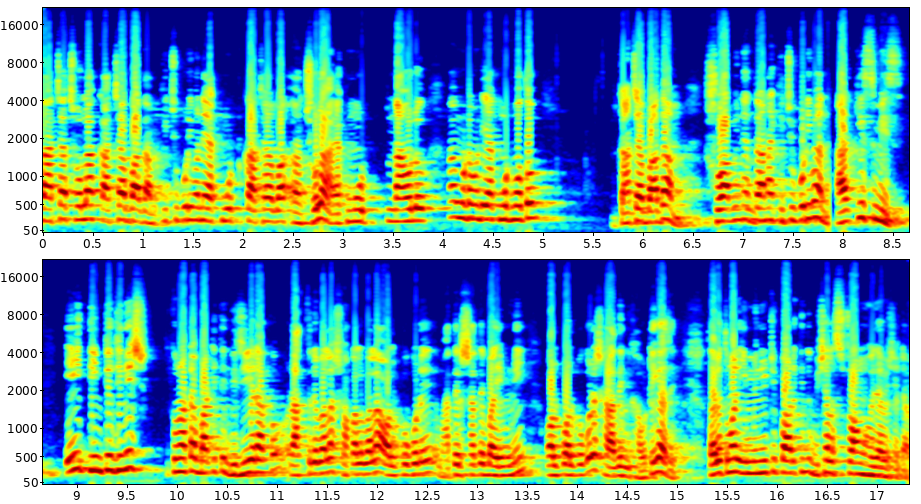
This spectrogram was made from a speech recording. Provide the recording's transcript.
কাঁচা ছোলা, কাঁচা বাদাম, কিছু পরিমাণে এক মুঠ কাঁচা ছোলা, এক মুঠ না হলেও মোটামুটি এক মুঠ মতো কাঁচা বাদাম, সোয়াবিনের দানা কিছু পরিমাণ, আর কিশমিশ এই তিনটে জিনিস কোনো একটা বাটিতে ভিজিয়ে রাখো। রাত্রেবেলা, সকালবেলা অল্প করে ভাতের সাথে বা এমনি অল্প অল্প করে সারাদিন খাও, ঠিক আছে? তাহলে তোমার ইমিউনিটি পাওয়ার কিন্তু বিশাল স্ট্রং হয়ে যাবে সেটা।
